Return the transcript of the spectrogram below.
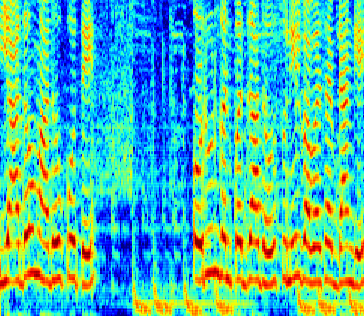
यादव माधव कोते अरुण गणपत जाधव सुनील बाबासाहेब डांगे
